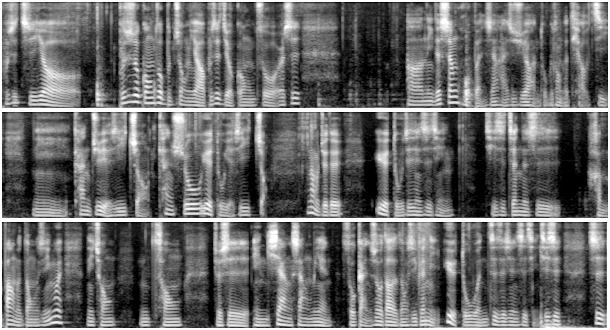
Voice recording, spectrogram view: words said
不是只有，不是说工作不重要，不是只有工作，而是，呃，你的生活本身还是需要很多不同的调剂。你看剧也是一种，看书阅读也是一种。那我觉得阅读这件事情其实真的是很棒的东西，因为你从你从。就是影像上面所感受到的东西，跟你阅读文字这件事情，其实是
